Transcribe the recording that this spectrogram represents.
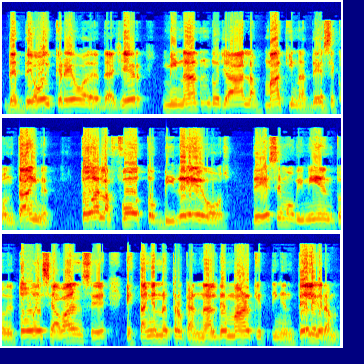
desde hoy creo, desde ayer, minando ya las máquinas de ese container. Todas las fotos, videos de ese movimiento, de todo ese avance, están en nuestro canal de marketing en Telegram.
